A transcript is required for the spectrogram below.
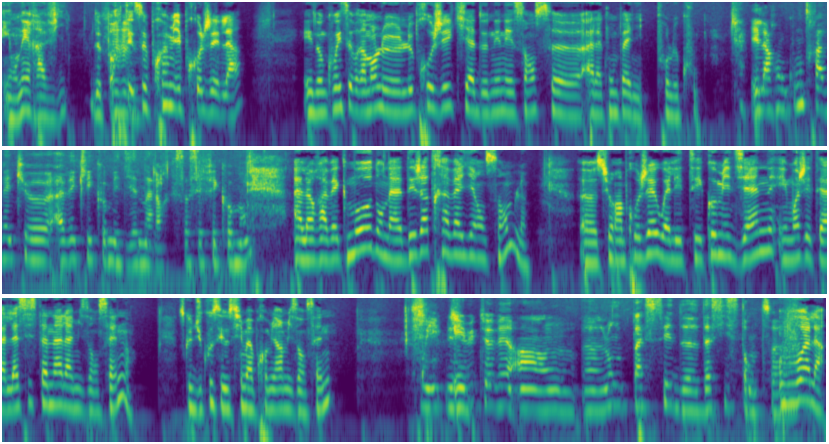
et on est ravis de porter ce premier projet-là. Et donc, oui, c'est vraiment le, le projet qui a donné naissance à la compagnie pour le coup. Et la rencontre avec, euh, avec les comédiennes, alors que ça s'est fait comment? Alors avec Maude, on a déjà travaillé ensemble euh, sur un projet où elle était comédienne et moi j'étais à l'assistanat à la mise en scène. Parce que du coup c'est aussi ma première mise en scène. Oui, j'ai Et- vu que tu avais un, un long passé d'assistante. Voilà,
